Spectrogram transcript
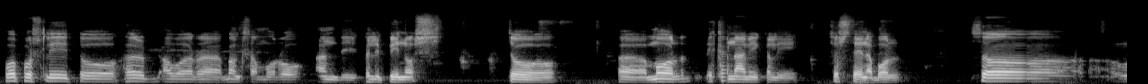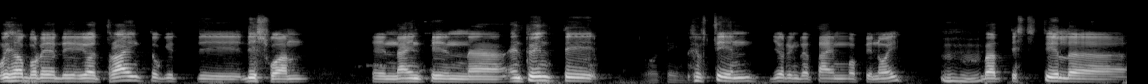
purposely to help our uh, Bangsamoro and the Filipinos to uh, more economically sustainable. So we have already, you are trying to get the, this one in 19, uh, in 2015 during the time of Pinoy, Mhm. but still uh, uh,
